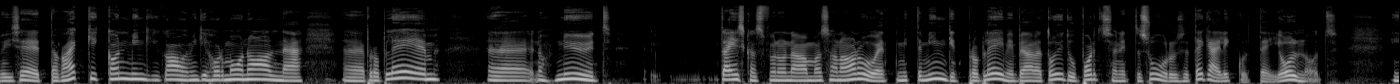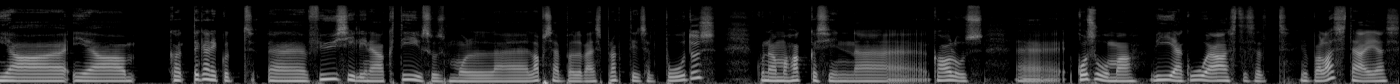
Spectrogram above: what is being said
või see, et aga äkki ikka on mingi ka mingi hormonaalne äh, probleem äh,. noh, nüüd täiskasvanuna ma saan aru, et mitte mingit probleemi peale toiduportsjonite suuruse tegelikult ei olnud. ja, ja ka tegelikult äh, füüsiline aktiivsus mul äh, lapsepõlves praktiliselt puudus, kuna ma hakkasin äh, kaalus äh, kosuma viie-kuueaastaselt juba lasteaias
